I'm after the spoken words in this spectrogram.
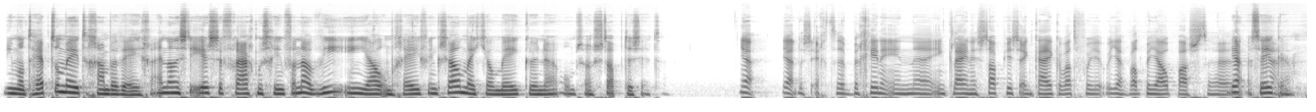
niemand hebt om mee te gaan bewegen. En dan is de eerste vraag misschien van, nou, wie in jouw omgeving zou met jou mee kunnen om zo'n stap te zetten? Ja, ja dus echt uh, beginnen in, uh, in kleine stapjes en kijken wat, voor je, ja, wat bij jou past. Ja, zeker. Ja.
